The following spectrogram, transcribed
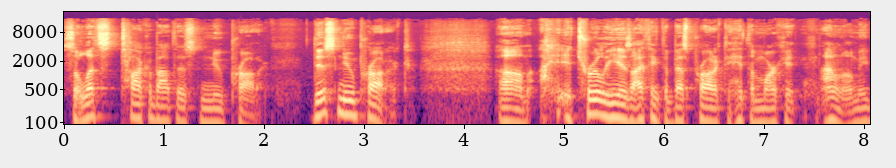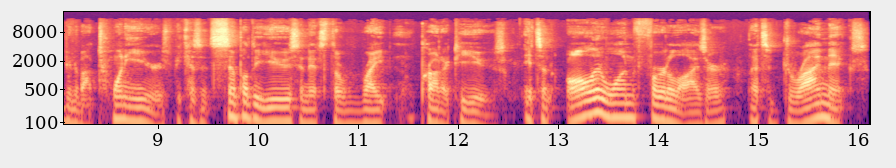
So let's talk about this new product. This new product, um, it truly is, I think, the best product to hit the market. I don't know, maybe in about 20 years because it's simple to use and it's the right product to use. It's an all-in-one fertilizer that's a dry mix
